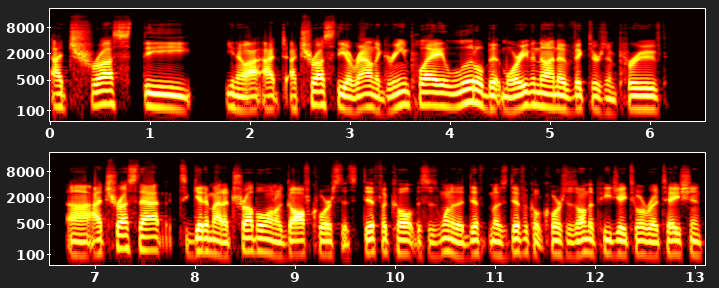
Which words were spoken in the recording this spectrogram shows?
I trust the you know I I, I trust the around the green play a little bit more, even though I know Viktor's improved. Uh, I trust that to get him out of trouble on a golf course that's difficult. This is one of the diff- most difficult courses on the PGA Tour rotation.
